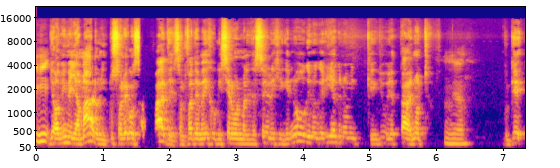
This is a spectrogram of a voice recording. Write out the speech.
Y... Yo a mí me llamaron, incluso hablé con Salfate. Salfate me dijo que hiciéramos el maldito le dije que no, que no quería, que, no, que yo ya estaba en otra. Porque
